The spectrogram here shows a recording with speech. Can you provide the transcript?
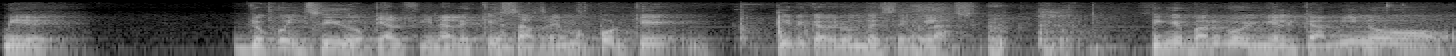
Mire, yo coincido que al final es que sabremos por qué tiene que haber un desenlace. Sin embargo, en el camino,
